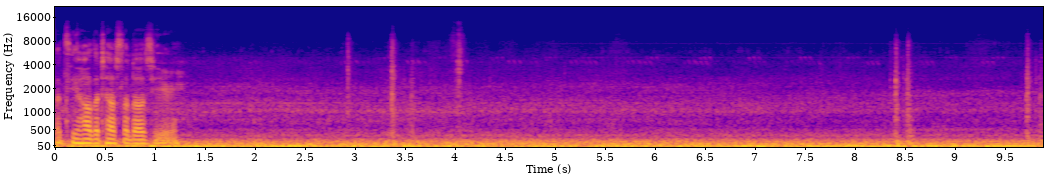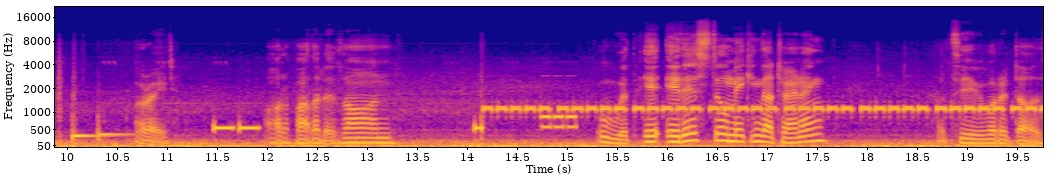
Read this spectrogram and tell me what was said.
Let's see how the tesla does here. All right autopilot is on. Ooh, it, it, it is still making that turning. Let's see what it does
